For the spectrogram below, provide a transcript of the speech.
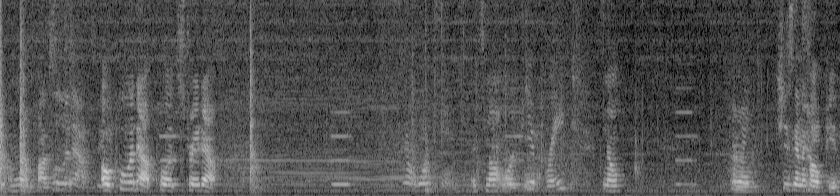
I'm not positive. Pull it out. so Oh, pull it out. Pull it straight out. It's Not working. It's not Did working. it break? No. How do I- Um, she's gonna help you.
